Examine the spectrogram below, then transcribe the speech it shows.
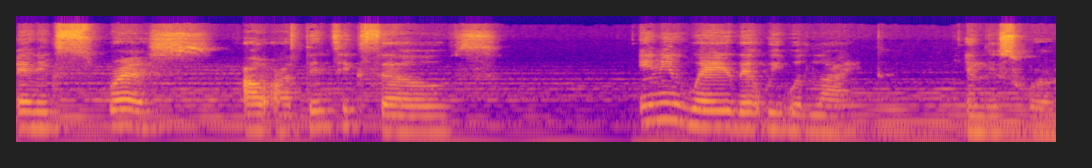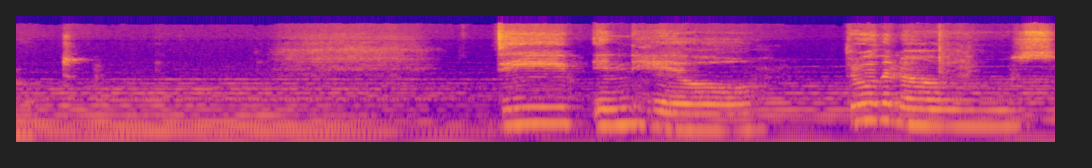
and express our authentic selves any way that we would like in this world. Deep inhale through the nose.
